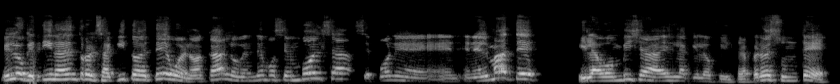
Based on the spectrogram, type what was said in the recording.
es lo que tiene adentro el saquito de té. Bueno, acá lo vendemos en bolsa, se pone en, el mate y la bombilla es la que lo filtra, pero es un té.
